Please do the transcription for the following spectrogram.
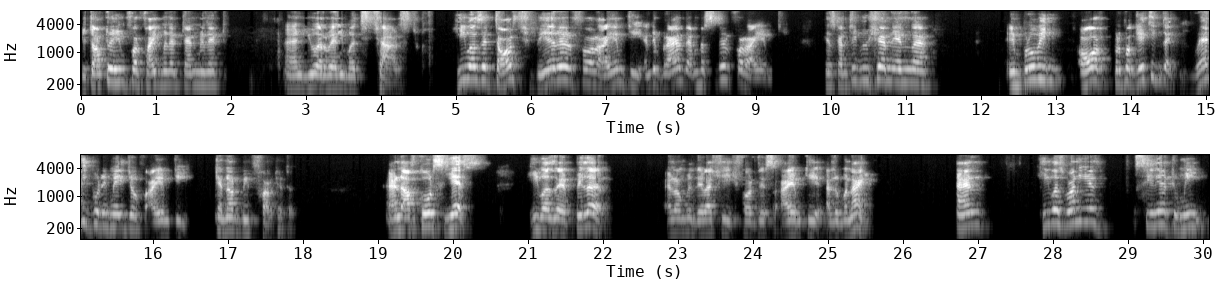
You talk to him for five minutes, 10 minutes, and you are very much charged. He was a torch bearer for IMT and a brand ambassador for IMT. His contribution in uh, improving or propagating the very good image of IMT cannot be forgotten. And of course, yes, he was a pillar along with Devashish for this IMT alumni. And he was one year senior to me.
